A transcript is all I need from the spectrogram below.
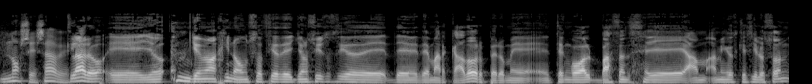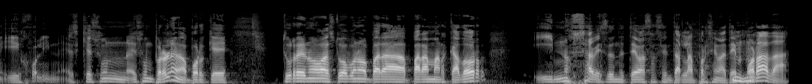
No se sabe. Claro, eh, yo, yo me imagino a un socio de. Yo no soy socio de, marcador, pero me tengo bastantes eh, amigos que sí lo son. Y, jolín, es que es un, es un problema, porque tú renuevas tu abono para, para marcador y no sabes dónde te vas a sentar la próxima temporada.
